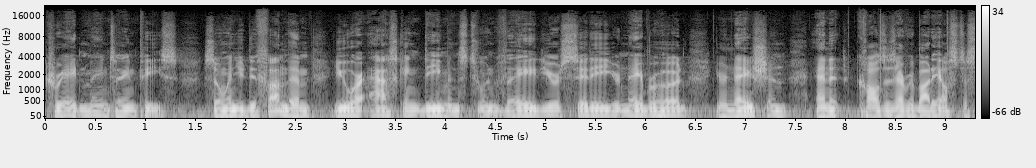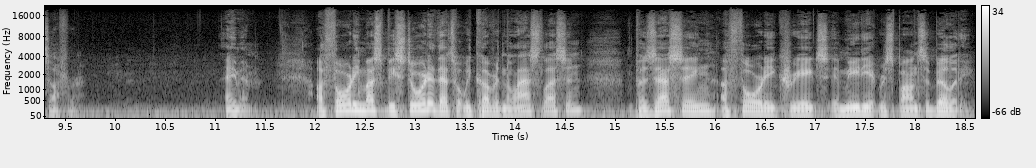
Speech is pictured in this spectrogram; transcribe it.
create and maintain peace. So when you defund them, you are asking demons to invade your city, your neighborhood, your nation, and it causes everybody else to suffer. Amen. Authority must be stewarded. That's what we covered in the last lesson. Possessing authority creates immediate responsibility.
